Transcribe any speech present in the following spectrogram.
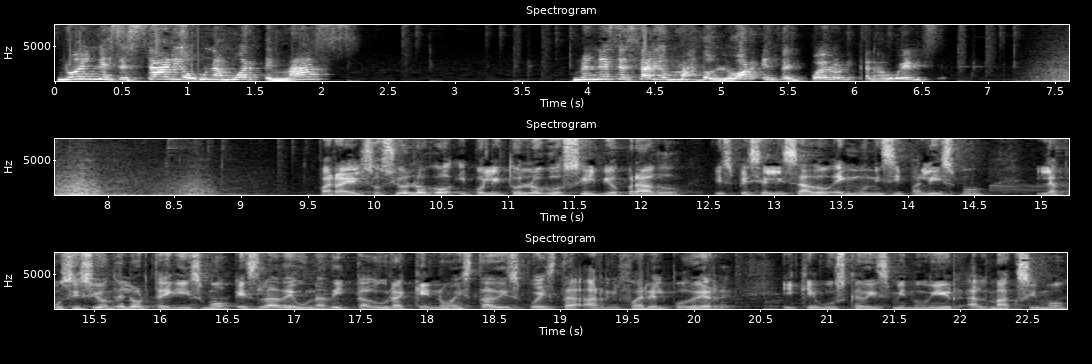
No es necesario una muerte más. No es necesario más dolor entre el pueblo nicaragüense. Para el sociólogo y politólogo Silvio Prado, especializado en municipalismo, la posición del orteguismo es la de una dictadura que no está dispuesta a rifar el poder y que busca disminuir al máximo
